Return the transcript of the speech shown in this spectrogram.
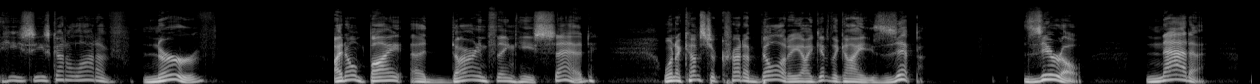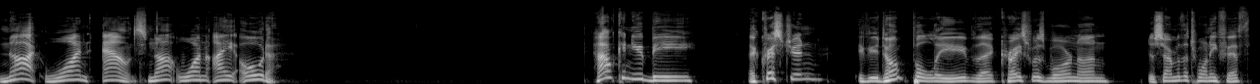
He's he's got a lot of nerve I don't buy a darn thing he said. When it comes to credibility, I give the guy zip, zero, nada, not one ounce, not one iota. How can you be a Christian if you don't believe that Christ was born on December the 25th?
